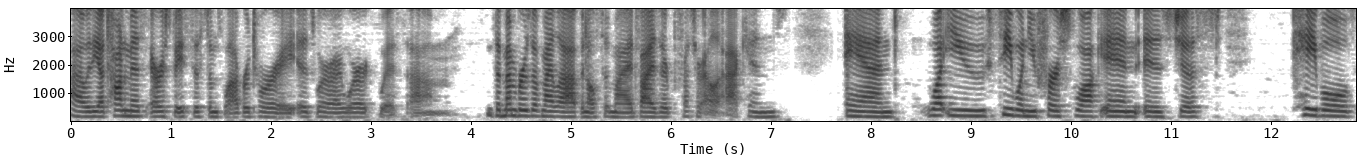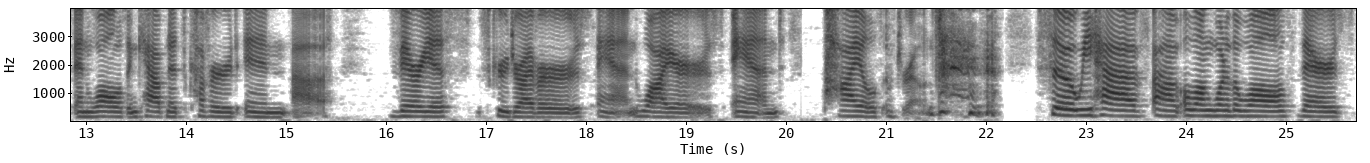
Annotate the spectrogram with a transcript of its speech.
Uh, with the Autonomous Aerospace Systems Laboratory is where I work with um, the members of my lab and also my advisor, Professor Ella Atkins. And what you see when you first walk in is just tables and walls and cabinets covered in uh, various screwdrivers and wires and piles of drones. so we have uh, along one of the walls, there's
